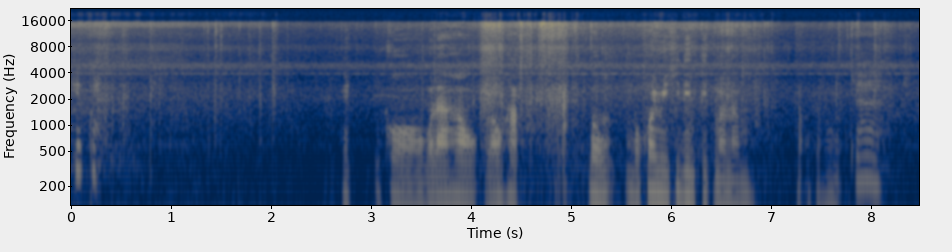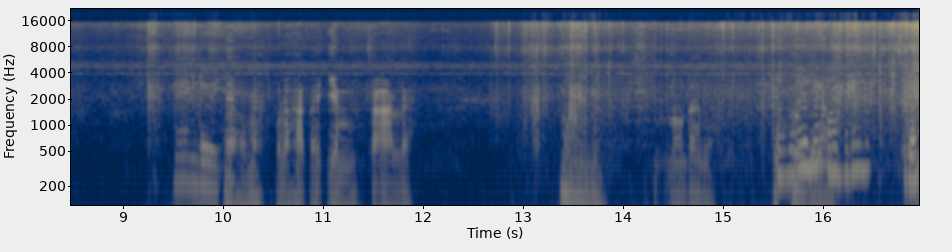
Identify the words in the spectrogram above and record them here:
เก็บก่อนก่อเวลาเราเราหักบ่บ่ค่อยมีขี้ดินติดมานำเนาะแต่ว่าจ้าแม่นเลยเนี่ยเห็นไหมเวลาหักก็เอี่ยมสะอาดเลย นู่นนี่นี่เราได้ป่ะเอาไปได้แล้วเอาไปได้แล้วสิเดี๋ยว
